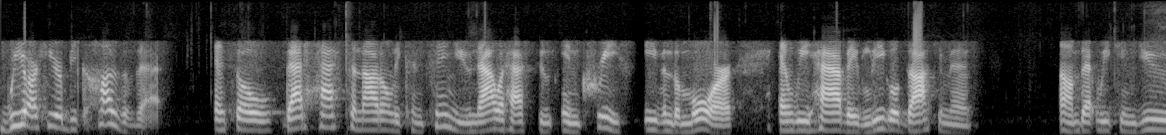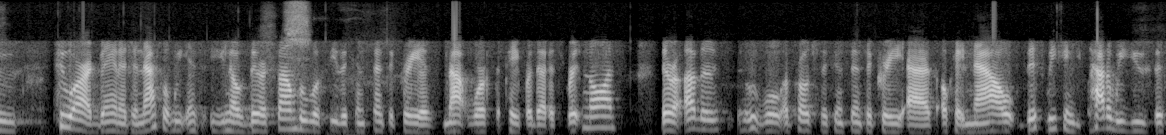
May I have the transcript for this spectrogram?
We are here because of that. And so that has to not only continue, now it has to increase even the more. And we have a legal document um, that we can use to our advantage. And that's what we, you know, there are some who will see the consent decree as not worth the paper that it's written on. There are others who will approach the consent decree as, okay, now this we can, how do we use this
